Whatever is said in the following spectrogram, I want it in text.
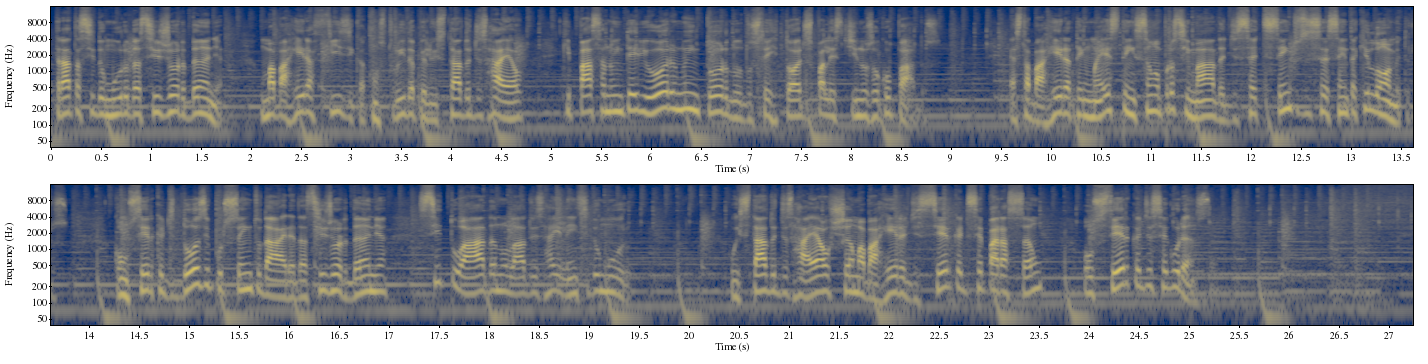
Trata-se do Muro da Cisjordânia, uma barreira física construída pelo Estado de Israel que passa no interior e no entorno dos territórios palestinos ocupados. Esta barreira tem uma extensão aproximada de 760 quilômetros, com cerca de 12% da área da Cisjordânia situada no lado israelense do muro. O Estado de Israel chama a barreira de cerca de separação ou cerca de segurança.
